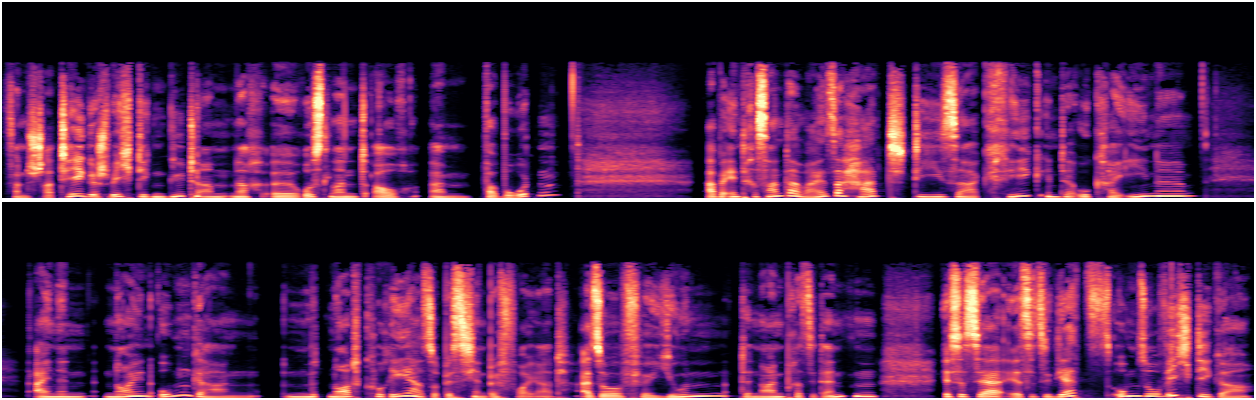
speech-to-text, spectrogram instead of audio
von strategisch wichtigen Gütern nach äh, Russland auch ähm, verboten. Aber interessanterweise hat dieser Krieg in der Ukraine einen neuen Umgang mit Nordkorea so ein bisschen befeuert. Also für Yoon, den neuen Präsidenten, ist es ja, ist es jetzt umso wichtiger,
